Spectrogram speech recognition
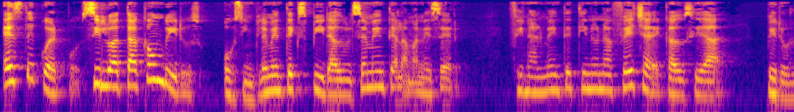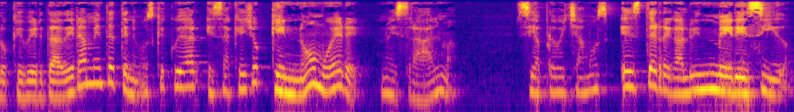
este cuerpo, si lo ataca un virus o simplemente expira dulcemente al amanecer, finalmente tiene una fecha de caducidad pero lo que verdaderamente tenemos que cuidar es aquello que no muere, nuestra alma. Si aprovechamos este regalo inmerecido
